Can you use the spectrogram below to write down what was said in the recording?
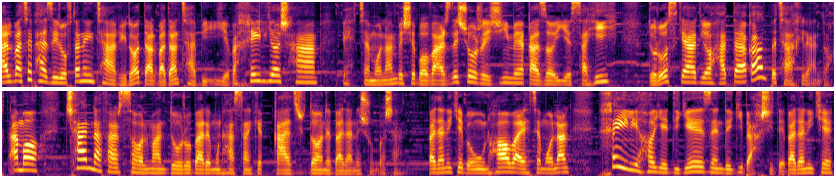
البته پذیرفتن این تغییرات در بدن طبیعیه و خیلیاش هم احتمالا بشه با ورزش و رژیم غذایی صحیح درست کرد یا حداقل به تاخیر انداخت. اما چند نفر سالمند دور برمون هستن که قدردان بدنشون باشن. بدنی که به اونها و احتمالا خیلی های دیگه زندگی بخشیده. بدنی که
